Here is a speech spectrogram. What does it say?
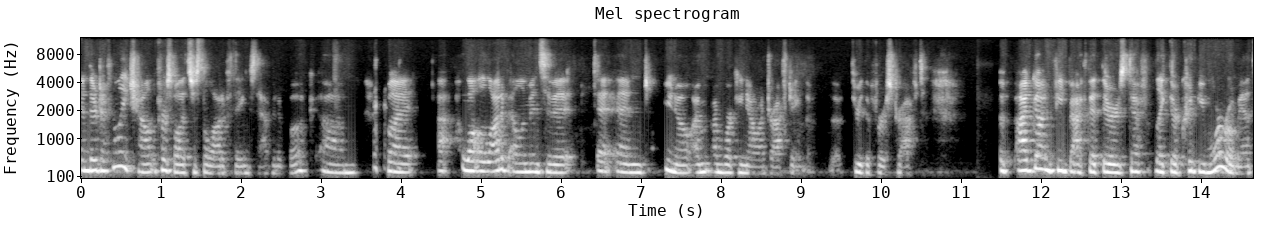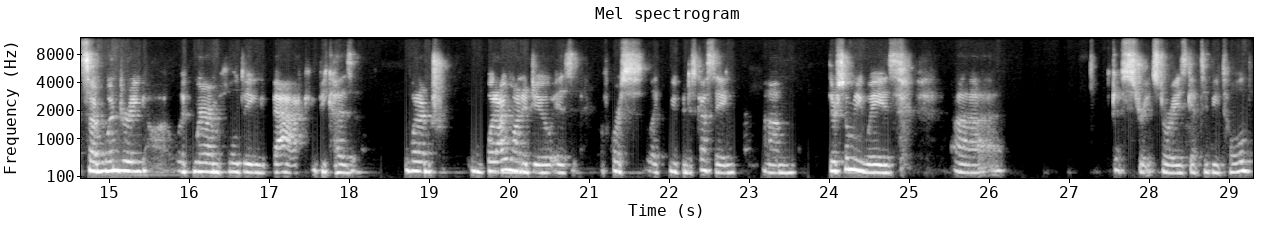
and they're definitely challenge. First of all, it's just a lot of things to have in a book. Um, but uh, while a lot of elements of it, and you know, I'm I'm working now on drafting the, the through the first draft. Uh, I've gotten feedback that there's def like there could be more romance. So I'm wondering uh, like where I'm holding back because what I'm what I want to do is, of course, like we've been discussing, um, there's so many ways uh, straight stories get to be told.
